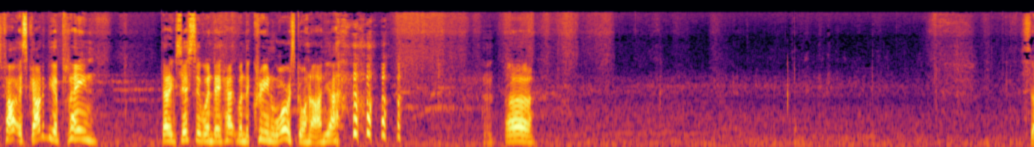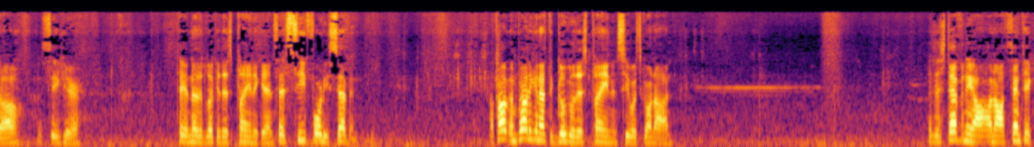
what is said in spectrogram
It's, it's got to be a plane that existed when they had when the Korean War was going on. Yeah. uh, So let's see here. Take another look at this plane again. It says C-47. I'm probably, I'm probably gonna have to Google this plane and see what's going on. It's definitely an authentic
